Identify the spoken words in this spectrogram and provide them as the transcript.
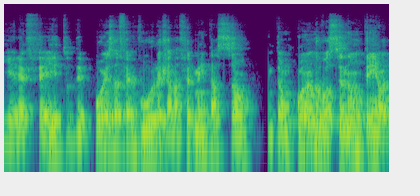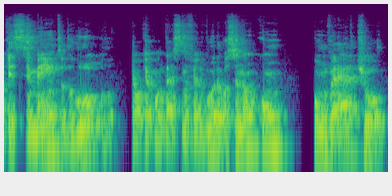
E ele é feito depois da fervura, já na fermentação. Então, quando você não tem o aquecimento do lúpulo, que é o que acontece na fervura, você não converte o,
